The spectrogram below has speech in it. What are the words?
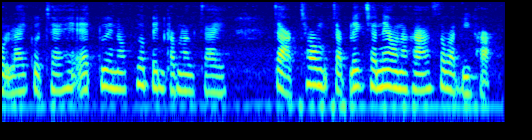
กดไลค์ กดแชร์ให้แอดด้วยเนาะเพื่อเป็นกำลังใจจากช่องจับเลขชาแนลนะคะ สวัสดีค่ะ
